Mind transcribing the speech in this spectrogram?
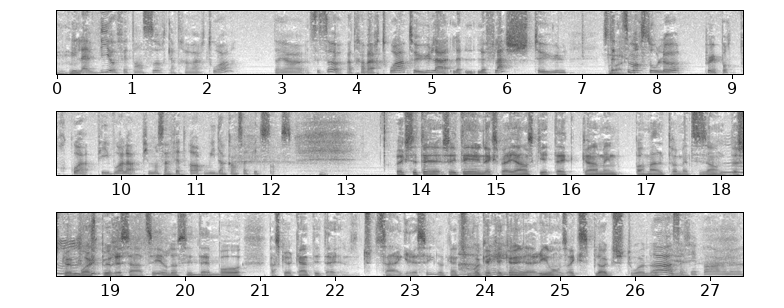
Mhm. Et la vie a fait en sorte qu'à travers toi, d'ailleurs, c'est ça, à travers toi, tu as eu la- le, le flash, tu as eu ce Ouais. petit morceau-là, peu importe pourquoi. Puis voilà. Puis moi, ça a Mhm. fait Ah oui, d'accord, ça fait du sens. C'était, c'était une expérience qui était quand même pas mal traumatisante. De ce que Mm. moi je peux ressentir, là, c'était pas. Parce que quand t'étais- tu te sens agressé, là, quand tu Ah, vois que oui. quelqu'un arrive, on dirait qu'il se plug sur toi. Là, Ah, puis, ça fait peur, là.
